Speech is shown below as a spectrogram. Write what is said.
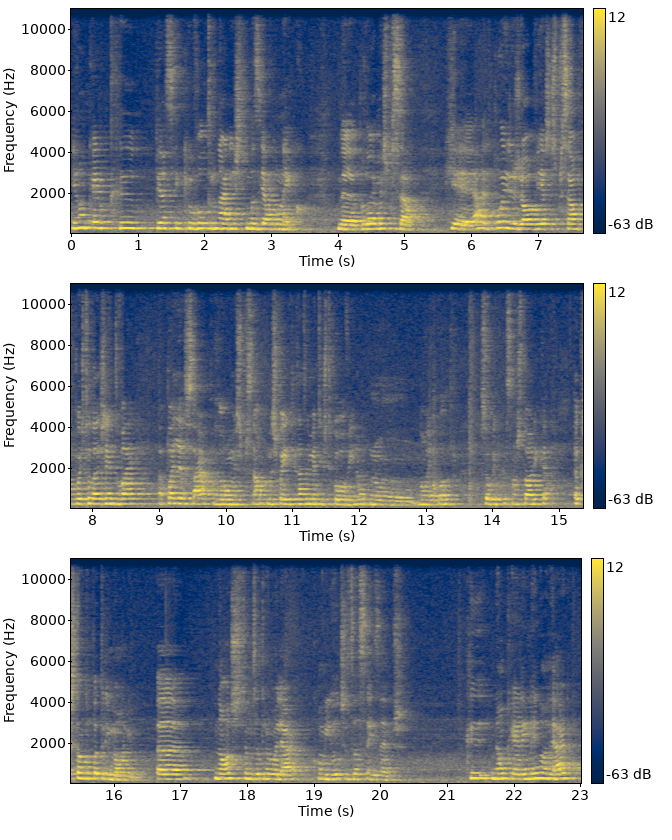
eu não quero que pensem que eu vou tornar isto demasiado boneco, uh, perdoem uma expressão, que é, ah, depois eu já ouvi esta expressão, depois toda a gente vai apalhaçar, perdoem uma expressão, mas foi exatamente isto que eu ouvi num, num, num encontro sobre educação histórica, a questão do património. Uh, nós estamos a trabalhar com miúdos de 16 anos que não querem nem olhar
